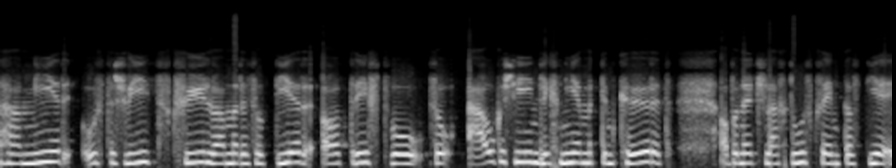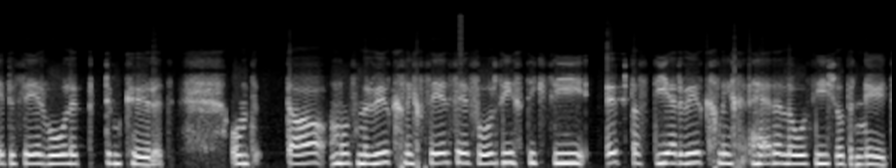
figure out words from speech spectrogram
haben wir aus der Schweiz das Gefühl, wenn man so Tiere antrifft, die so augenscheinlich niemandem gehören, aber nicht schlecht aussehen, dass die eben sehr wohl jemandem gehören. Und da muss man wirklich sehr, sehr vorsichtig sein, ob das Tier wirklich herrenlos ist oder nicht.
